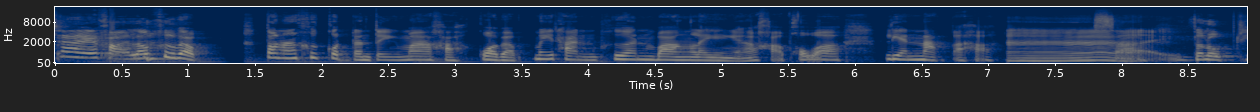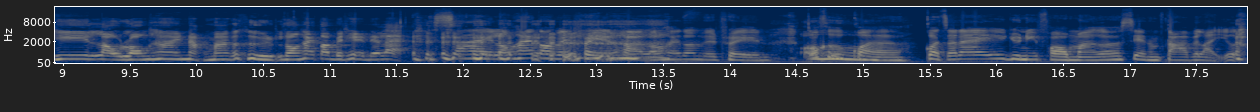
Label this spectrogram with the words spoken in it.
ใช่ค่ะ แล้วคือแบบตอนนั้นคือกดดันตัวเองมากค่ะ กลัวแบบไม่ทันเพื่อนบางอะไรอย่างเงี้ยค่ะ เพราะว่าเรียนหนักอะค่ะอ่าใช่สรุปที่เราร้องไห้หนักมากก็คือร้องไห้ตอนไปเทรนนี่แหละ ใช่ร้องไห้ตอนไปเทรนค่ะร้องไห้ตอนไปเทรน ก็คือกว่ากว่าจะได้ยูนิฟอร์มมาก็เสียน้ำตาไปหลายหยด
